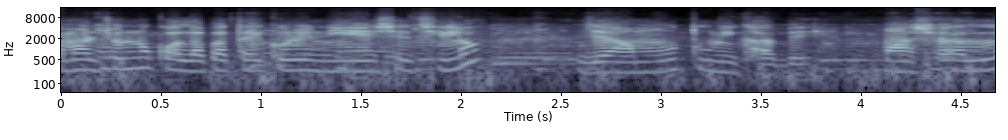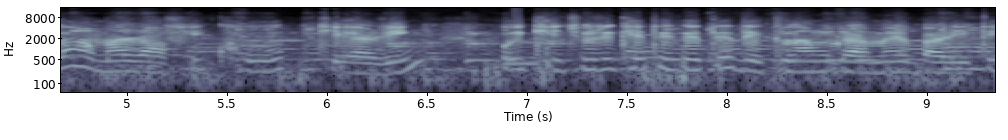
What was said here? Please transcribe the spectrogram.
আমার জন্য কলা পাতায় করে নিয়ে এসেছিল। যে আম্মু তুমি খাবে। মাশাআল্লাহ, আমার রাফি খুব কেয়ারিং ওই খিচুড়ি খেতে খেতে দেখলাম গ্রামের বাড়িতে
